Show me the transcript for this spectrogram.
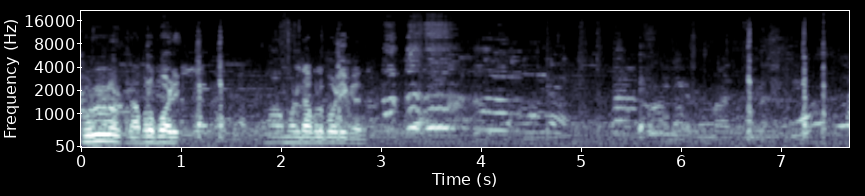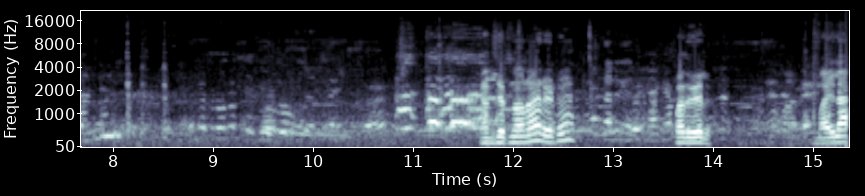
ఫుల్ డబ్బుల పాడి మామూలు డబ్బుల పాడి కాదు. ఎంత చెప్తున్నానా రేటు? పదివేలు. మైలా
